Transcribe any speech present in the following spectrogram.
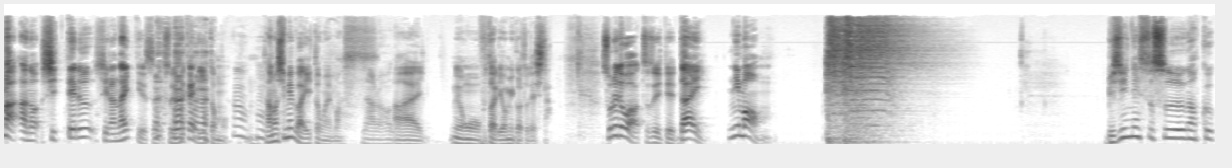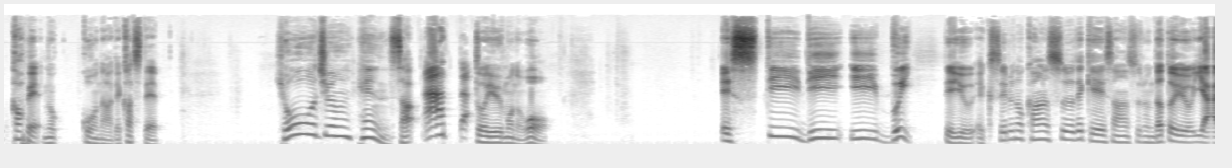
まあ、あの、知ってる、知らないっていう、そうそういう世界でいいと思う。うんうん楽しめばいいと思います。なるほどはい。お二人お見事でした。それでは続いて第2問。ビジネス数学カフェのコーナーでかつて、標準偏差というものを STDEV っていうエクセルの関数で計算するんだという嫌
